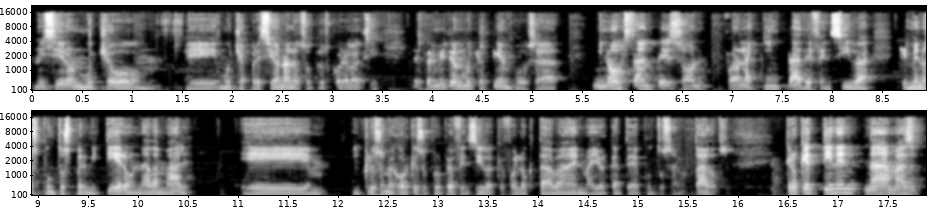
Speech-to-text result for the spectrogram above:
no hicieron mucho, eh, mucha presión a los otros corebacks y les permitieron mucho tiempo. O sea, y no obstante, son, fueron la quinta defensiva que menos puntos permitieron, nada mal. Eh, incluso mejor que su propia ofensiva, que fue la octava en mayor cantidad de puntos anotados. Creo que tienen nada más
